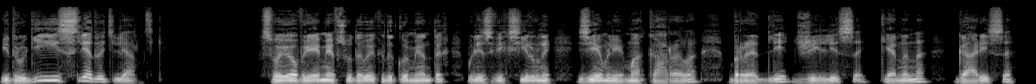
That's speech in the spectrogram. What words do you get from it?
и другие исследователи Арктики. В свое время в судовых документах были зафиксированы земли Макарова, Брэдли, Джиллиса, Кеннона, Гарриса,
